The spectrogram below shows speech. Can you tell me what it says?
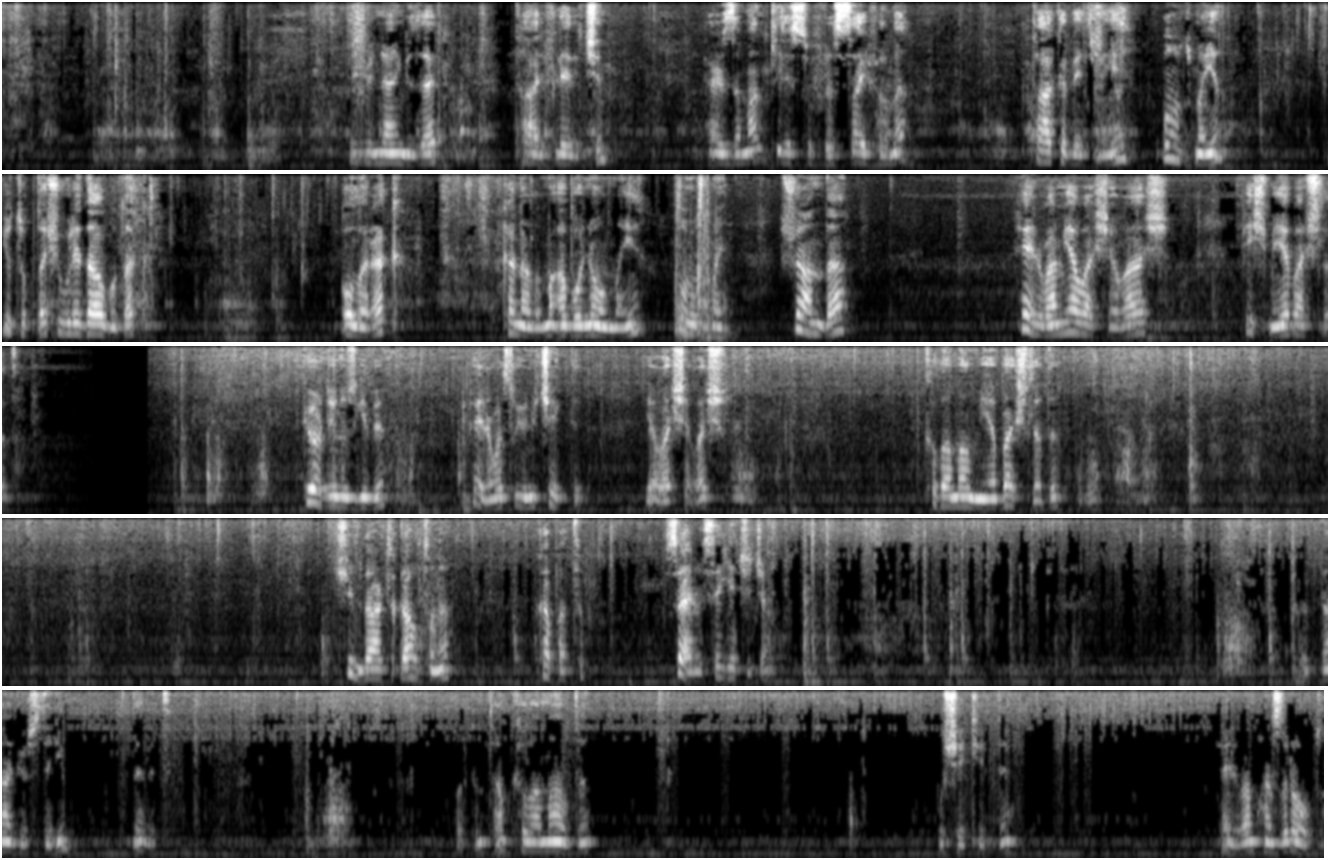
Birbirinden güzel tarifler için her zaman kilit sofrası sayfamı takip etmeyi unutmayın. YouTube'da Şule Dalbudak olarak kanalıma abone olmayı unutmayın. Şu anda helvam yavaş yavaş pişmeye başladı. Gördüğünüz gibi helva suyunu çekti. Yavaş yavaş kıvam almaya başladı. Şimdi artık altını kapatıp servise geçeceğim. Daha göstereyim. Evet. Bakın tam kıvam aldı. Bu şekilde helvam hazır oldu.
